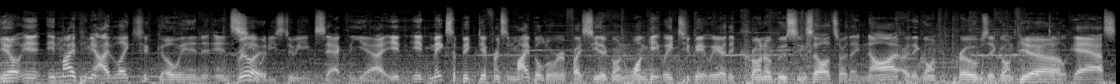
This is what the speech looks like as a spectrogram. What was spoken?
You know, in, in my opinion, I like to go in and see what he's doing exactly. Yeah, it, it makes a big difference in my build order if I see they're going one gateway, two gateway. Are they chrono boosting zealots? Are they not? Are they going for probes? Are they going for Yeah. double gas?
